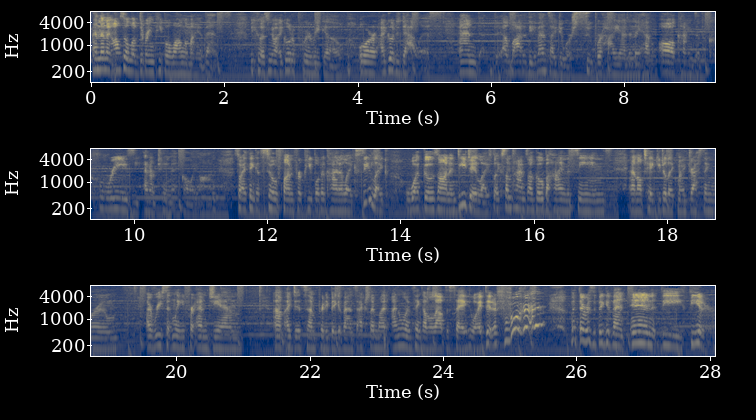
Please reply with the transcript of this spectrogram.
And then I also love to bring people along on my events because, you know, I go to Puerto Rico or I go to Dallas and a lot of the events I do are super high end and they have all kinds of crazy entertainment going on. So I think it's so fun for people to kind of like see like what goes on in DJ life. Like sometimes I'll go behind the scenes and I'll take you to like my dressing room. I recently for MGM Um, I did some pretty big events. Actually, I'm not, I don't even think I'm allowed to say who I did it for, but there was a big event in the theater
